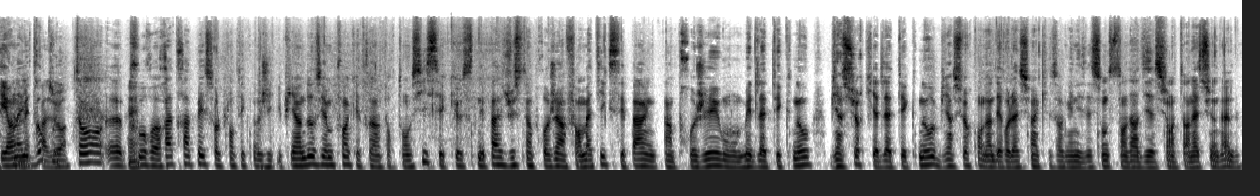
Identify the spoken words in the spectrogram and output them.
et, et, on a eu beaucoup de temps euh, pour rattraper sur le plan technologique. Et puis un deuxième point qui est très important aussi, c'est que ce n'est pas juste un projet informatique, c'est pas un, un, projet où on met de la techno. Bien sûr qu'il y a de la techno, bien sûr qu'on a des relations avec les organisations de standardisation internationale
